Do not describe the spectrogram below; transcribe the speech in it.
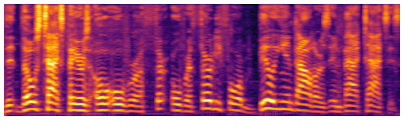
th- those taxpayers owe over a over 34 billion dollars in back taxes.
